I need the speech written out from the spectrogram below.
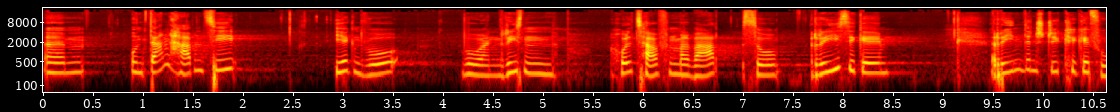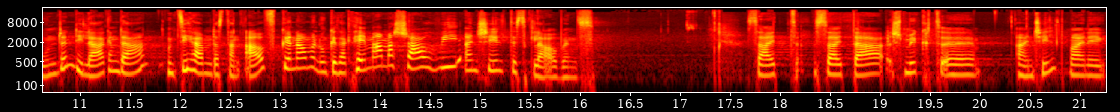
Ähm, und dann haben sie irgendwo, wo ein riesen Holzhaufen mal war, so riesige Rindenstücke gefunden, die lagen da und sie haben das dann aufgenommen und gesagt, hey Mama, schau, wie ein Schild des Glaubens. Seit, seit da schmückt äh, ein Schild meine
